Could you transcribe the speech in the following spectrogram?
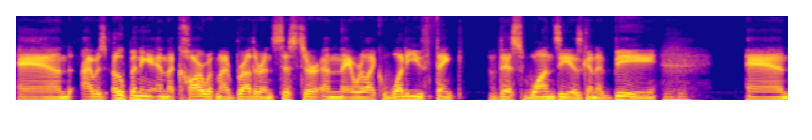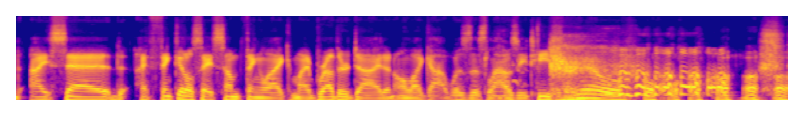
and I was opening it in the car with my brother and sister, and they were like, "What do you think this onesie is going to be?" Mhm. And I said, "I think it'll say something like, my brother died, and all I got was this lousy T-shirt." No.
